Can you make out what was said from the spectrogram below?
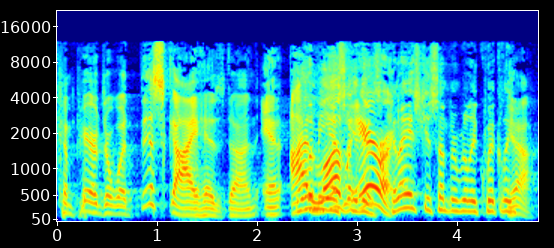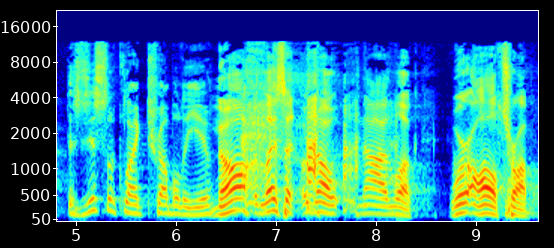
compared to what this guy has done, and I let me love ask you this. Eric. Can I ask you something really quickly? Yeah. Does this look like trouble to you? no, listen, oh, no, no. Look, we're all trouble.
